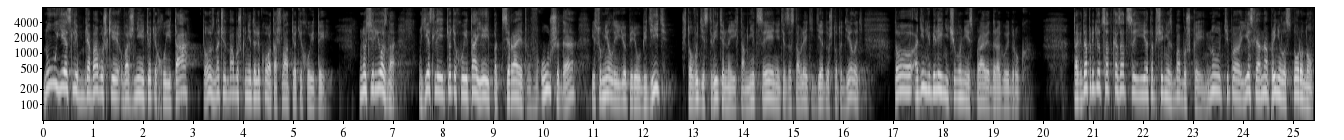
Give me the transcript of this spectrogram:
Ну, если для бабушки важнее тетя хуета, то значит бабушка недалеко отошла от тети хуеты. Но серьезно, если тетя хуета ей подтирает в уши, да, и сумела ее переубедить, что вы действительно их там не цените, заставляете деду что-то делать, то один юбилей ничего не исправит, дорогой друг. Тогда придется отказаться и от общения с бабушкой. Ну, типа, если она приняла сторону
